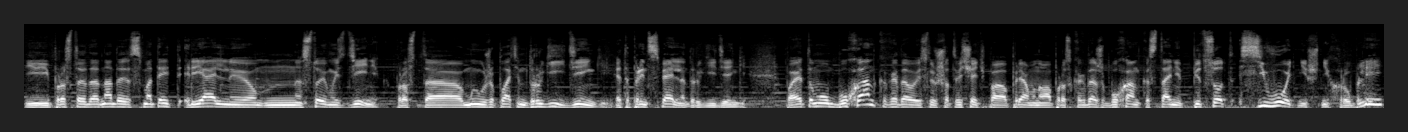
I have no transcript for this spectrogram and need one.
И просто надо смотреть реальную стоимость денег. Просто мы уже платим другие деньги. Это принципиально другие деньги. Поэтому буханка, когда, вы, если уж отвечать по, прямо на вопрос, когда же буханка станет 500 сегодняшних рублей,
